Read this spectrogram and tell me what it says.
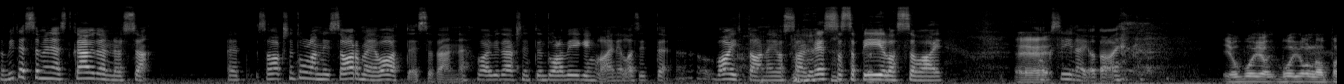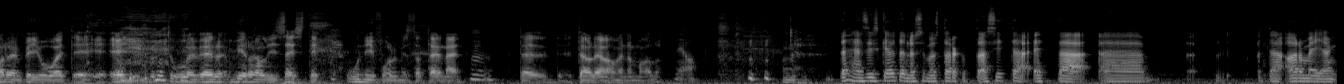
No miten se menee sitten käytännössä? Et saako ne tulla niissä armeijavaatteissa tänne vai pitääkö niiden tuolla Viking Linella sitten vaihtaa ne jossain vessassa piilossa vai onko siinä jotain? Joo, voi, voi olla parempi juu, että ei, ei tule virallisesti uniformista tänään hmm. täällä Ahvenanmaalla. Joo. Tähän siis käytännössä myös tarkoittaa sitä, että ää, tämä armeijan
